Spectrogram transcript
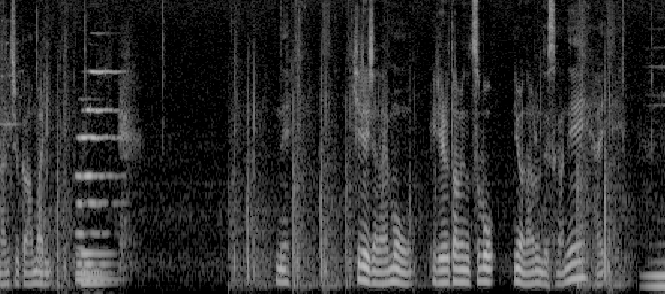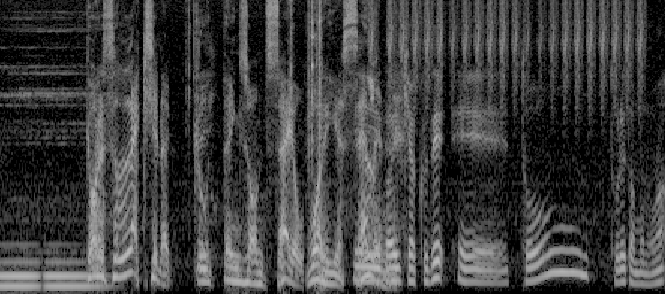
なんちゅうかあまりね綺麗じゃないもんを入れるための壺にはなるんですがねはい Got a selection of good things on sale. What are you えー selling? 売却でえーっと取れたものは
